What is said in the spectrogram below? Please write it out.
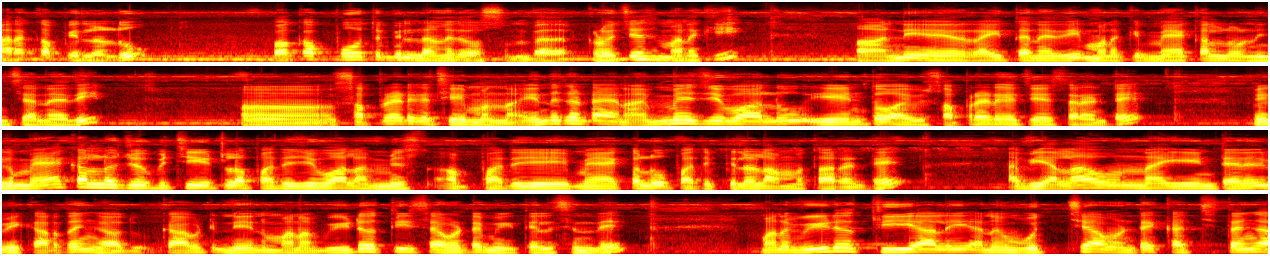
మరక పిల్లలు ఒక పోత పిల్ల అనేది వస్తుంది బ్రదర్. ఇక్కడ వచ్చేసి మనకి అన్ని రైతు అనేది మనకి మేకల్లో నుంచి అనేది సపరేట్గా చేయమన్నా. ఎందుకంటే ఆయన అమ్మే జీవాలు ఏంటో అవి సపరేట్గా చేశారంటే మీకు మేకల్లో చూపించి ఇట్లా పది జీవాలు అమ్మి పది మేకలు పది పిల్లలు అమ్ముతారంటే అవి ఎలా ఉన్నాయి ఏంటి అనేది మీకు అర్థం కాదు. కాబట్టి నేను మన వీడియో తీసామంటే మీకు తెలిసిందే. మన వీడియో తీయాలి అని వచ్చామంటే ఖచ్చితంగా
